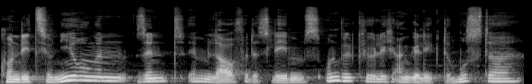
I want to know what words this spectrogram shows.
Konditionierungen sind im Laufe des Lebens unwillkürlich angelegte Muster,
